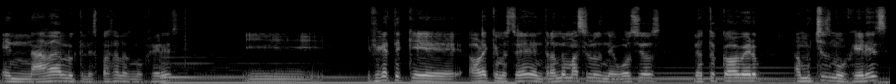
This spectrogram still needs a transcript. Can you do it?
en nada lo que les pasa a las mujeres. Y, y fíjate que ahora que me estoy adentrando más en los negocios, me ha tocado ver a muchas mujeres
